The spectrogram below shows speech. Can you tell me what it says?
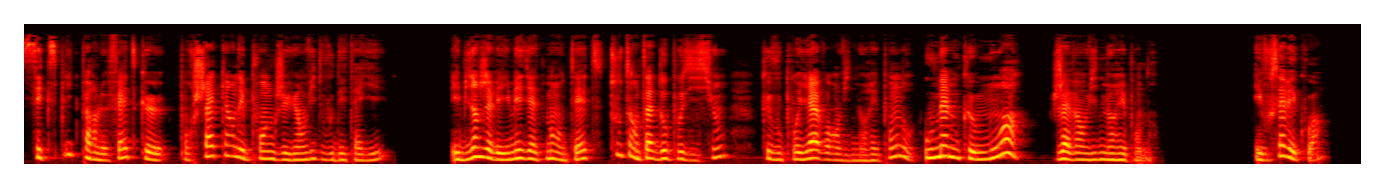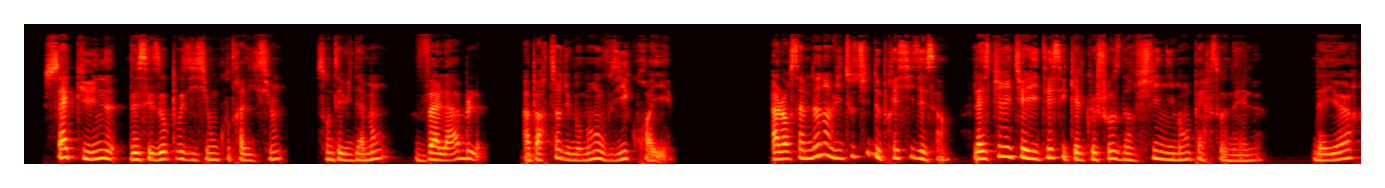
s'expliquent par le fait que pour chacun des points que j'ai eu envie de vous détailler, eh bien j'avais immédiatement en tête tout un tas d'oppositions que vous pourriez avoir envie de me répondre ou même que moi j'avais envie de me répondre. Et vous savez quoi? Chacune de ces oppositions contradictions sont évidemment valables à partir du moment où vous y croyez. Alors ça me donne envie tout de suite de préciser ça. La spiritualité, c'est quelque chose d'infiniment personnel. D'ailleurs,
